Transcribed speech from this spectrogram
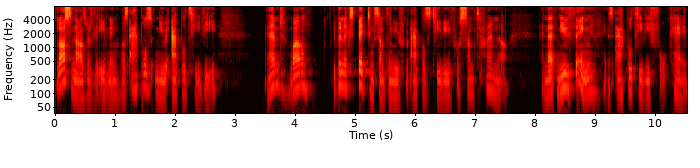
The last announcement for the evening was Apple's new Apple TV. And, well, we've been expecting something new from Apple's TV for some time now, and that new thing is Apple TV 4K.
